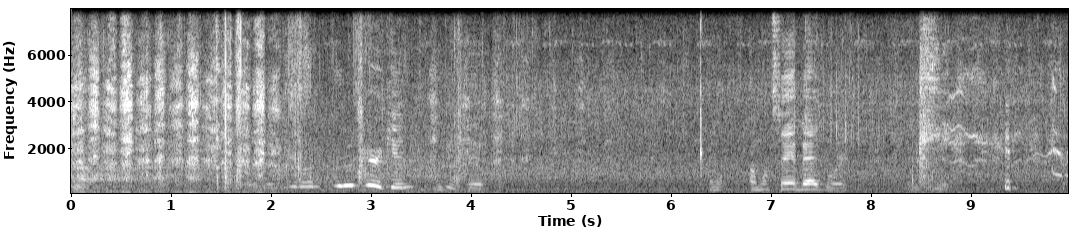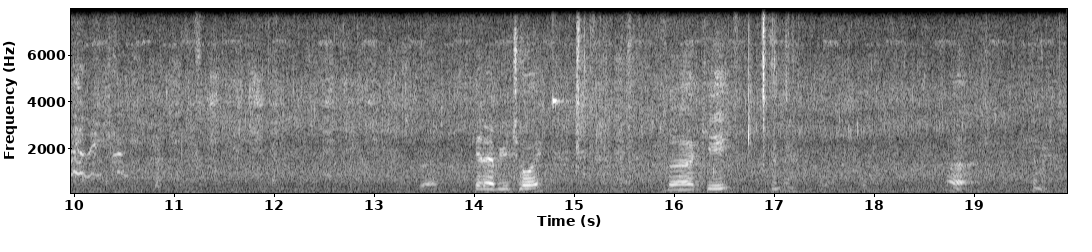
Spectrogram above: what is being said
Oh. Little, little that. I won't- say a bad word. Can I have your toy? Bucky, come here. Buck, come here.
